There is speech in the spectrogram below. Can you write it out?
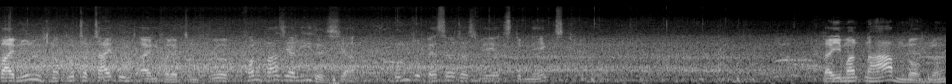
2-0 nach kurzer Zeit und eine Verletzung für von Basialidis. Ja, umso besser, dass wir jetzt demnächst da jemanden haben noch, ne,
